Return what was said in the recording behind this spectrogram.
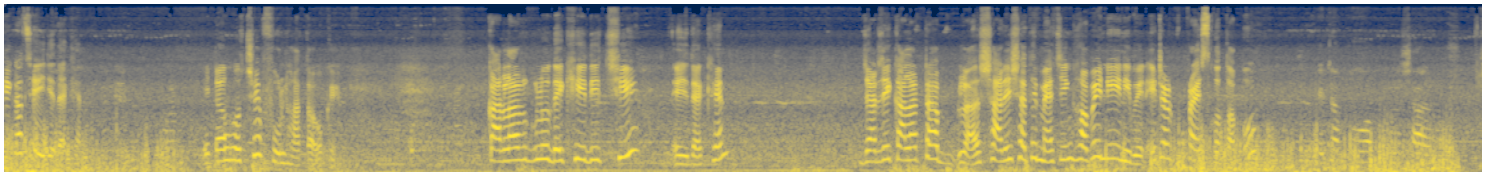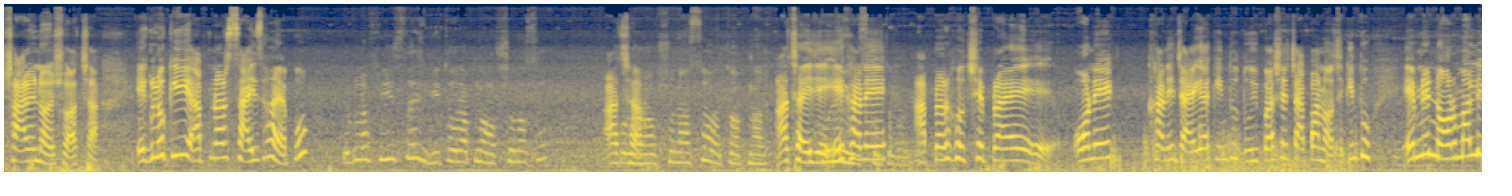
ঠিক আছে? এই যে দেখেন। এটাও হচ্ছে ফুল হাতা ওকে কালারগুলো দেখিয়ে দিচ্ছি। এই দেখেন। যার যে কালারটা শাড়ির সাথে ম্যাচিং হবে নিয়ে নেবেন। এটার প্রাইস কত আপু? এটা আপনার সাড়ে নয়শো। আচ্ছা। এগুলো কি আপনার সাইজ হয় আপু? এগুলো ফ্রি সাইজ ভিতরে আপনার অপশন আছে। আচ্ছা। অপশন আছে হয়তো আপনার আচ্ছা এই যে এখানে আপনার হচ্ছে প্রায় অনেকখানি জায়গা কিন্তু দুই পাশে চাপানো আছে। কিন্তু এমনি নর্মালি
